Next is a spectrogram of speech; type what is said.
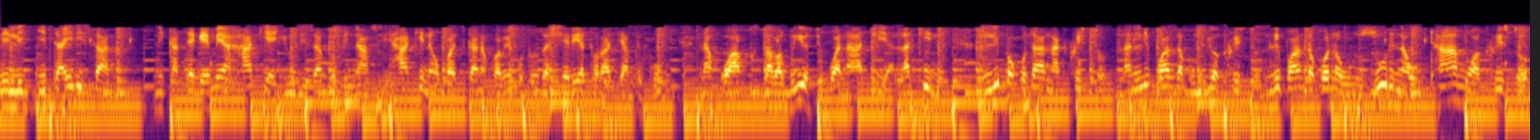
nilijitahidi sana. Nikategemea haki ya juhudi zangu binafsi haki inayopatikana kwa mii kutunza sheria torati amri kumi. Na kwa sababu hiyo sikuwa na hatia. Lakini nilipokutana na kristo na nilipoanza kumjua kristo nilipoanza kuona uzuri na utamu wa kristo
